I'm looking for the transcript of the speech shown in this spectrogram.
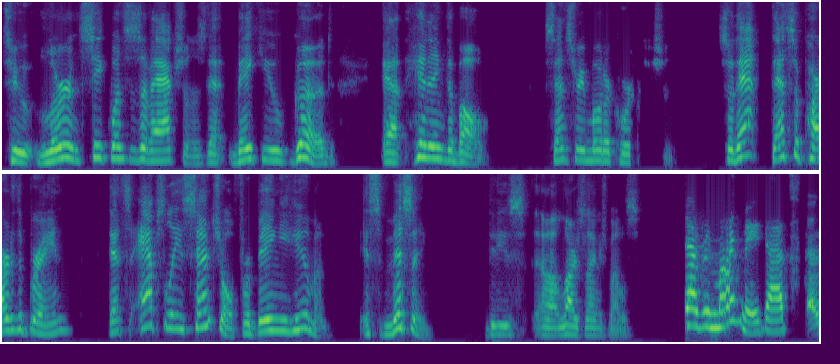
to learn sequences of actions that make you good at hitting the ball, sensory motor coordination. So that that's a part of the brain that's absolutely essential for being a human. It's missing these uh, large language models. That remind me that uh,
